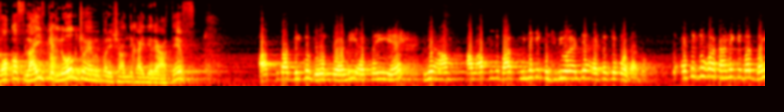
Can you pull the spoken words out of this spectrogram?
वॉक ऑफ़ लाइफ के लोग जो है वो परेशान दिखाई दे रहे हैं, आतिफ। आपकी बात बिल्कुल दुरुस्त है ऐसा ही है। ये हम अब आपने जो बात की ना कि कुछ भी हो जाए एस एच ओ को हटा दो। ओ को हटाने के बाद भाई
